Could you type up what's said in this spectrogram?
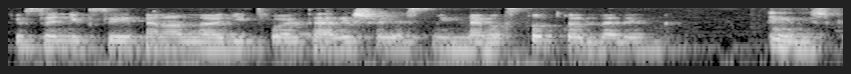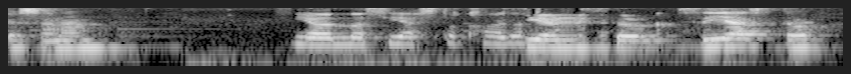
Köszönjük szépen, Anna, hogy itt voltál, és hogy ezt mind megosztottad velünk. Én is köszönöm. Janna, sziasztok, hallgatók! Sziasztok! Sziasztok!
